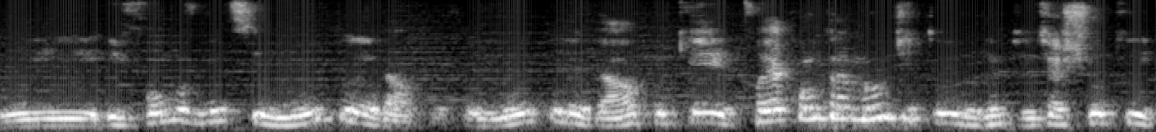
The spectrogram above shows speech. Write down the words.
E, e foi um movimento assim, muito legal, foi muito legal porque foi a contramão de tudo, né? A gente achou que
